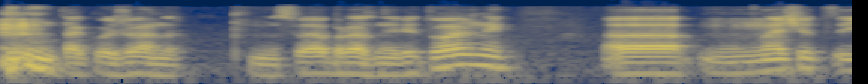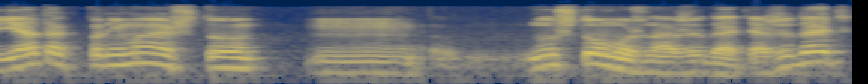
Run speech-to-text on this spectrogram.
такой жанр своеобразный ритуальный. А, значит, я так понимаю, что, ну, что можно ожидать? Ожидать,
